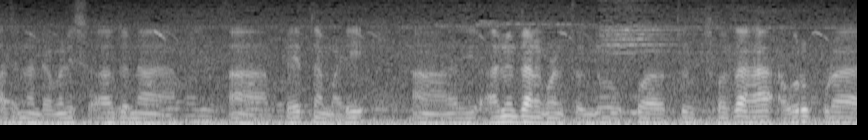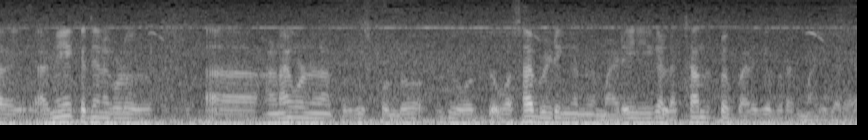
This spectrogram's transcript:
ಅದನ್ನು ಗಮನಿಸ ಅದನ್ನು ಪ್ರಯತ್ನ ಮಾಡಿ ಅನುದಾನಗಳನ್ನು ತಂದು ಸ್ವತಃ ಅವರು ಕೂಡ ಅನೇಕ ಜನಗಳು ಹಣಗಳನ್ನು ತೊಡಗಿಸ್ಕೊಂಡು ಇದು ಹೊಸ ಬಿಲ್ಡಿಂಗನ್ನು ಮಾಡಿ ಈಗ ಲಕ್ಷಾಂತರ ರೂಪಾಯಿ ಬಾಡಿಗೆ ಬರೋಕ್ಕೆ ಮಾಡಿದ್ದಾರೆ.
